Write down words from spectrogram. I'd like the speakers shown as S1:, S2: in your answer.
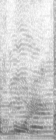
S1: los pobres.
